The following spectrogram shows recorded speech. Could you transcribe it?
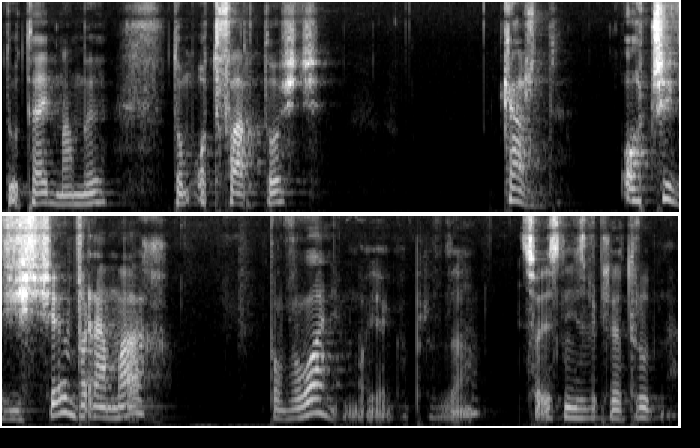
Tutaj mamy tą otwartość. Każdy. Oczywiście w ramach powołania mojego, prawda? Co jest niezwykle trudne.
